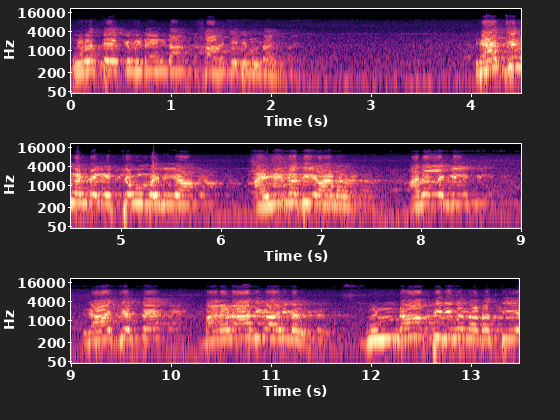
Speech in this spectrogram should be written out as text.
പുറത്തേക്ക് വിടേണ്ട സാഹചര്യമുണ്ടായി. രാജ്യം കണ്ട ഏറ്റവും വലിയ അഴിമതിയാണ് അതല്ലെങ്കിൽ രാജ്യത്തെ ഭരണാധികാരികൾ ഗുണ്ടാ പിരിവ് നടത്തിയ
